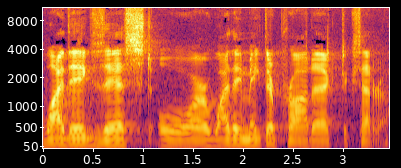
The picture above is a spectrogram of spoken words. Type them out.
why they exist or why they make their product, etc.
